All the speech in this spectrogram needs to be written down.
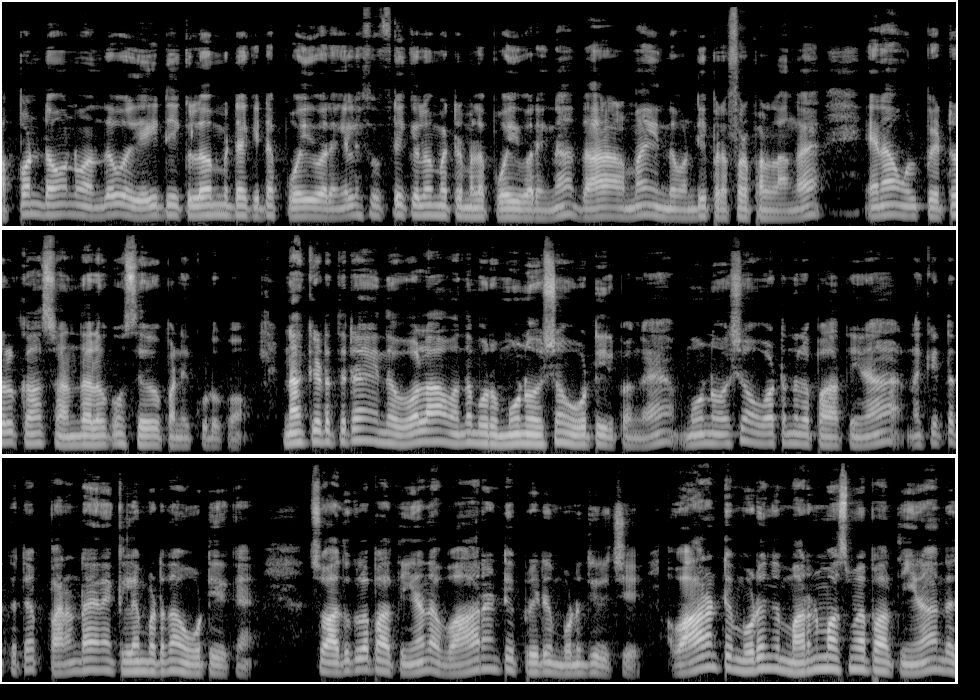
அப் அண்ட் டவுன் வந்து ஒரு எயிட்டி கிலோமீட்டர் கிட்டே போய் வரீங்க. இல்லை ஃபிஃப்டி கிலோமீட்டர் மேலே போய் வரீங்கன்னா தாராளமாக இந்த வண்டி ப்ரிஃபர் பண்ணலாங்க. ஏன்னா உங்களுக்கு பெட்ரோல் காஸ்ட் அந்த அளவுக்கும் சேவ் பண்ணி கொடுக்கும். நான் கிட்டத்தட்ட இந்த ஓலா வந்து ஒரு மூணு வருஷம் ஓட்டியிருப்பேங்க. மூணு வருஷம் ஓட்டுனதில் பார்த்தீங்கன்னா நான் கிட்டத்தட்ட பன்னெண்டாயிரம் கிலோமீட்டர் தான் ஓட்டியிருக்கேன். ஸோ அதுக்குள்ளே பார்த்தீங்கன்னா அந்த வாரண்ட்டி பீரியட் முடிஞ்சிருச்சு. வாரண்ட்டி முடிஞ்ச மறு மாதமே பார்த்தீங்கன்னா இந்த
